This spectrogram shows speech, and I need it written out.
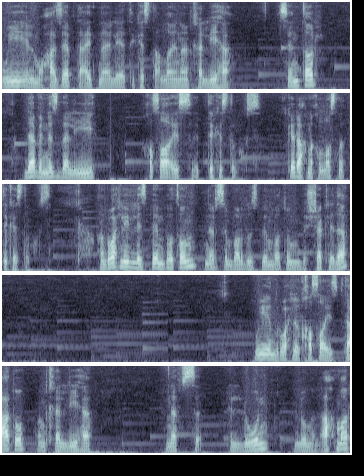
والمحاذاة بتاعتنا اللي هي text align هنخليها center ده بالنسبة لخصائص ال text box كده إحنا خلصنا ال text box هنروح لل spin button نرسم برضو spin button بالشكل ده. ونروح للخصائص بتاعته هنخليها نفس اللون اللون الأحمر.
